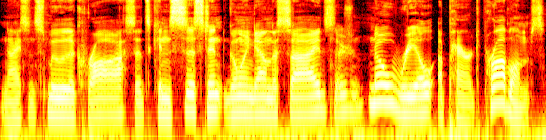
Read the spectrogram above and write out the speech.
nice and smooth across. It's consistent going down the sides. There's no real apparent problems.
